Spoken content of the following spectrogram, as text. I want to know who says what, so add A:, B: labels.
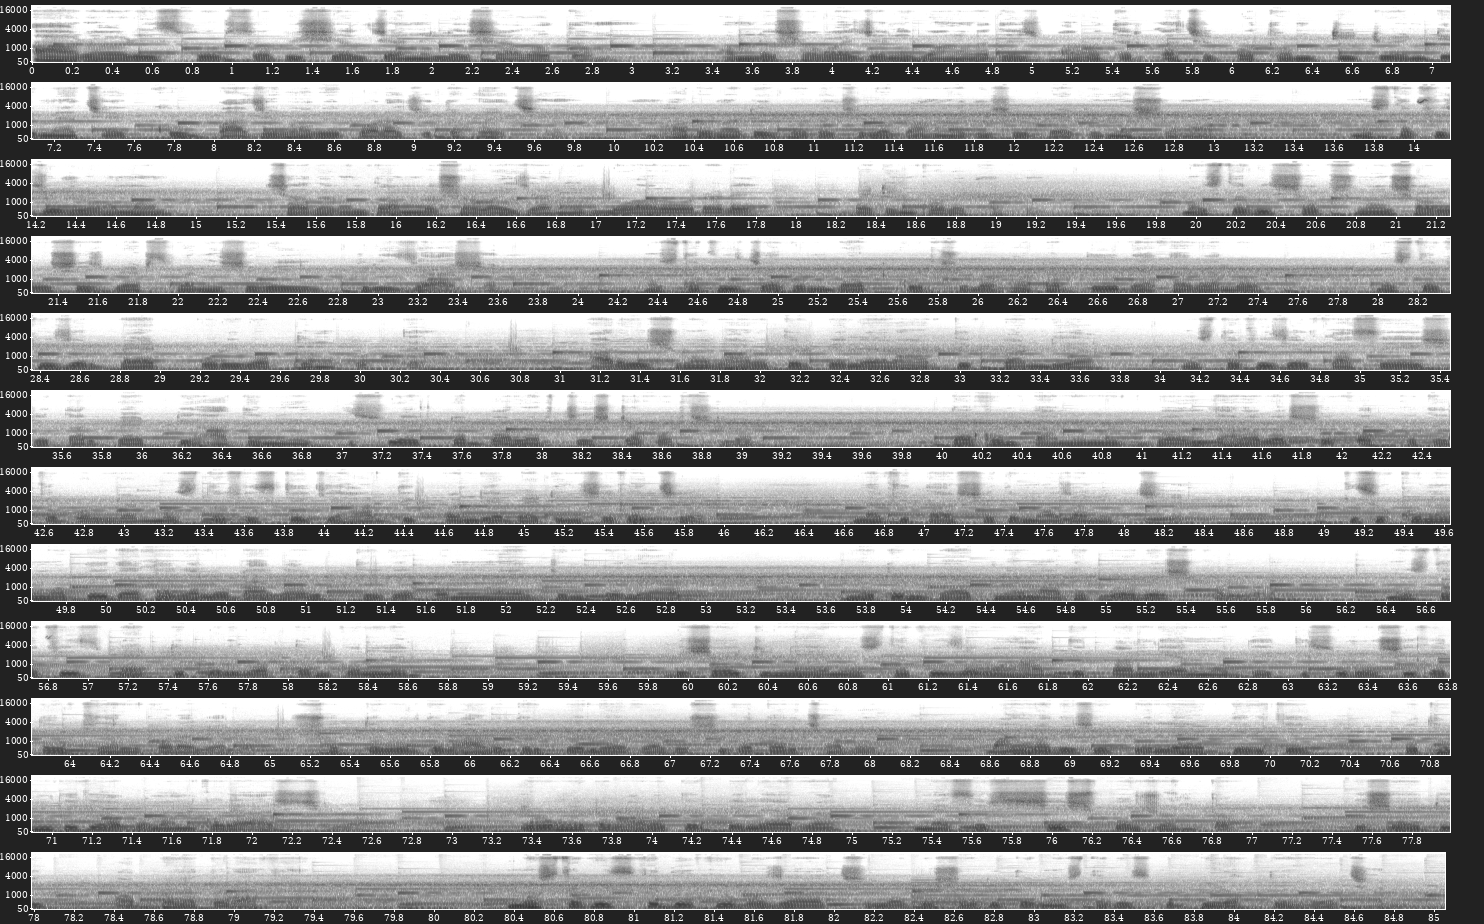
A: আর আর sports official চ্যানেলে স্বাগতম। আমরা সবাই জানি বাংলাদেশ ভারতের কাছে প্রথম টি টোয়েন্টি ম্যাচে খুব বাজেভাবে পরাজিত হয়েছে। ঘটনাটি ঘটেছিল বাংলাদেশের ব্যাটিংয়ের সময়। মুস্তাফিজুর রহমান, সাধারণত আমরা সবাই জানি লোয়ার অর্ডারে ব্যাটিং করে থাকে। মুস্তাফিজ সবসময় সর্বশেষ ব্যাটসম্যান হিসেবেই ক্রিজে আসেন। মুস্তাফিজ যখন ব্যাট করছিল, হঠাৎ দিয়ে দেখা গেল মুস্তাফিজের ব্যাট পরিবর্তন করতে। আর ওই সময় ভারতের প্লেয়ার হার্দিক পান্ডিয়া মুস্তাফিজের কাছে এসে তার ব্যাটটি হাতে নিয়ে কিছু একটা বলার চেষ্টা করছিলেন। তখন তামিম ইকবাল ধারাভাষ্য পক্ষ থেকে বললেন, মুস্তাফিজকে কি হার্দিক পান্ডিয়া ব্যাটিং শেখাচ্ছে? নাকি তার সাথে মজা নিচ্ছে? কিছুক্ষণের মধ্যেই দেখা গেল ডাগ আউট থেকে অন্য একজন প্লেয়ার নতুন ব্যাট নিয়ে মাঠে প্রবেশ করল। মুস্তাফিজ ব্যাটটি পরিবর্তন করলেন। বিষয়টি নিয়ে মুস্তাফিজ এবং হার্দিক পান্ডিয়ার মধ্যে কিছু রসিকতাও খেয়াল করা গেল। সত্য বলতে ভারতের প্লেয়াররা রসিকতার ছলে বাংলাদেশের প্লেয়ারদেরকে প্রথম থেকে অপমান করে আসছিল। এবং এটা ভারতের প্লেয়াররা ম্যাচের শেষ পর্যন্ত বিষয়টি অব্যাহত রাখে। মুস্তাফিজকে দেখে বোঝা যাচ্ছিল বিষয়টিতে মুস্তাফিজ খুব বিরক্ত হয়েছেন।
